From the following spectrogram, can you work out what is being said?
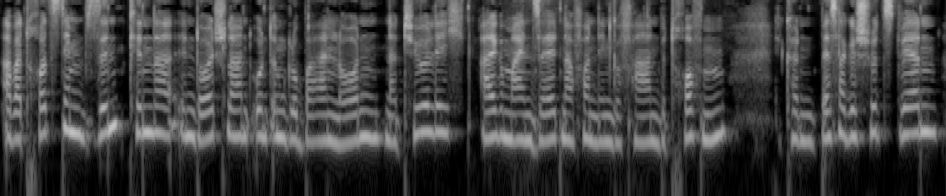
Aber trotzdem sind Kinder in Deutschland und im globalen Norden natürlich allgemein seltener von den Gefahren betroffen. Die können besser geschützt werden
